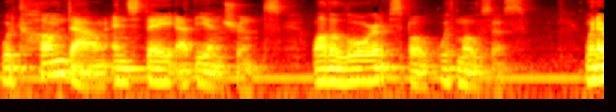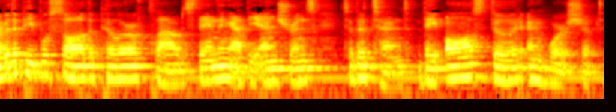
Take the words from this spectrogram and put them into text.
would come down and stay at the entrance, while the Lord spoke with Moses. Whenever the people saw the pillar of cloud standing at the entrance to the tent, they all stood and worshipped,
